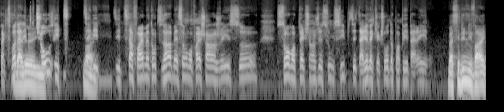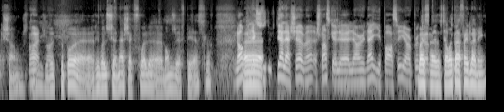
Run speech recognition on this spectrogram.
Fait que tu vas Ben dans les là, petites choses, les petites, Ouais. les- des petites affaires, mettons, tu dis, ah, ben ça, on va faire changer ça, ça, on va peut-être changer ça aussi, puis tu arrives à quelque chose de pas pire pareil. Ben, c'est l'univers qui change. Ouais, je ouais. tu peux pas euh, révolutionner à chaque fois le monde du FPS. Là. Non, puis Euh, l'exclusivité à la chèvre, hein, je pense que le, le un an, il est passé un peu Ben, comme. ça, ça va être à la fin de l'année.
